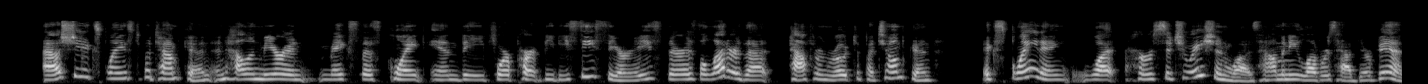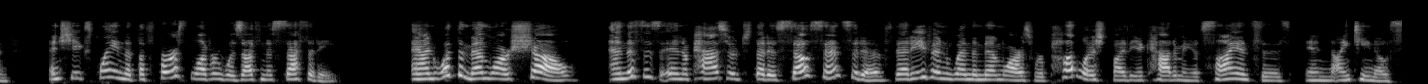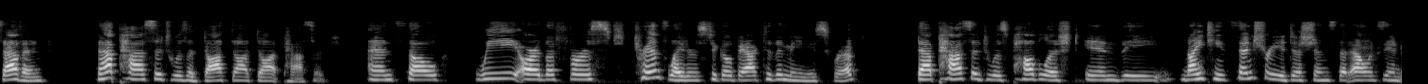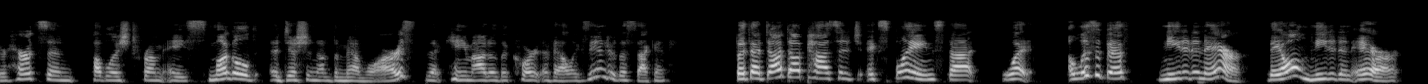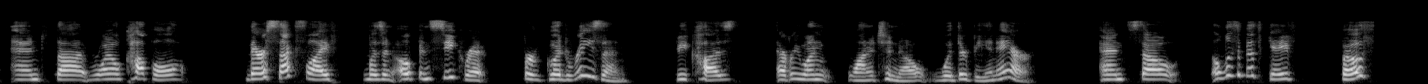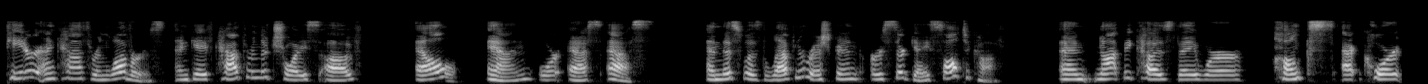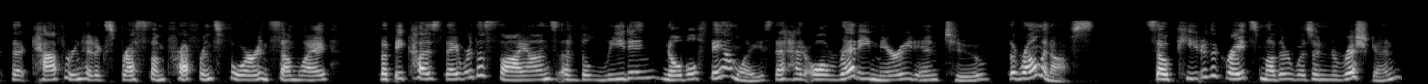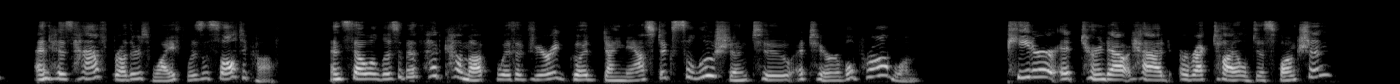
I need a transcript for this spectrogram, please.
as she explains to Potemkin, and Helen Mirren makes this point in the four part BBC series, there is a letter that Catherine wrote to Potemkin explaining what her situation was. How many lovers had there been? And she explained that the first lover was of necessity. And what the memoirs show, and this is in a passage that is so sensitive that even when the memoirs were published by the Academy of Sciences in 1907, that passage was a dot, dot, dot passage. And so we are the first translators to go back to the manuscript. That passage was published in the 19th century editions that Alexander Herzen published from a smuggled edition of the memoirs that came out of the court of Alexander II. But that dot dot passage explains that what Elizabeth needed an heir. They all needed an heir, and the royal couple, their sex life was an open secret for good reason because everyone wanted to know would there be an heir. And so Elizabeth gave both Peter and Catherine lovers and gave Catherine the choice of LN or SS. And this was Lev Naryshkin or Sergei Saltykov. And not because they were hunks at court that Catherine had expressed some preference for in some way, but because they were the scions of the leading noble families that had already married into the Romanovs. So Peter the Great's mother was a Naryshkin, and his half brother's wife was a Saltykov. And so Elizabeth had come up with a very good dynastic solution to a terrible problem. Peter, it turned out, had erectile dysfunction.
